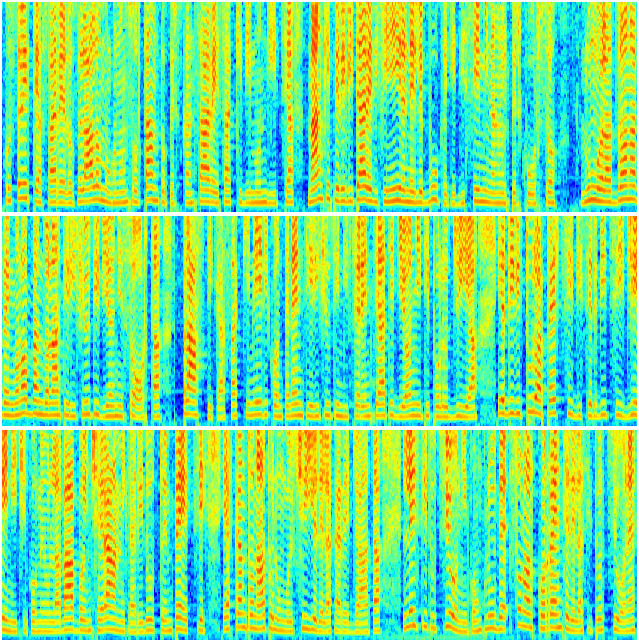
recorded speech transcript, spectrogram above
costrette a fare lo slalom non soltanto per scansare i sacchi di immondizia, ma anche per evitare di finire nelle buche che disseminano il percorso. Lungo la zona vengono abbandonati rifiuti di ogni sorta, plastica, sacchi neri contenenti rifiuti indifferenziati di ogni tipologia e addirittura pezzi di servizi igienici come un lavabo in ceramica ridotto in pezzi e accantonato lungo il ciglio della carreggiata. Le istituzioni, conclude, sono al corrente della situazione,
